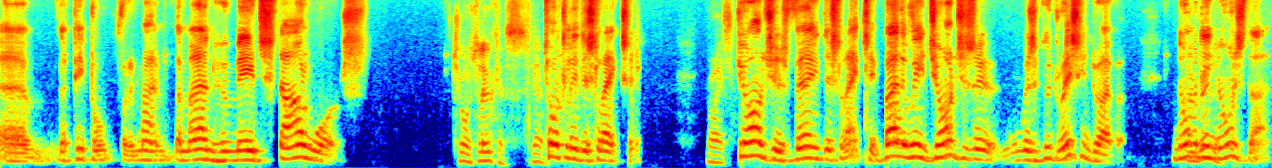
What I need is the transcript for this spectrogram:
um, the people, for the man, who made Star Wars, George Lucas, yeah. totally dyslexic Right. George is very dyslexic. By the way, George is a, was a good racing driver. Nobody oh, really? knows that.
